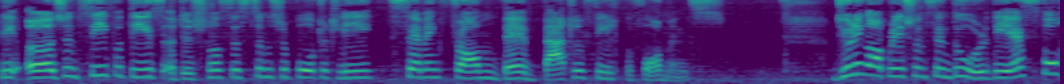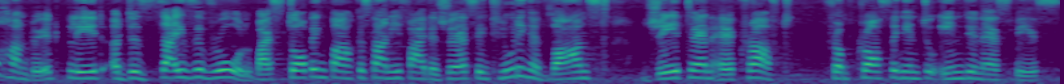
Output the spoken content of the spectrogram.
The urgency for these additional systems reportedly stemming from their battlefield performance. During Operation Sindoor, the S-400 played a decisive role by stopping Pakistani fighter jets, including advanced J-10 aircraft, from crossing into Indian airspace.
